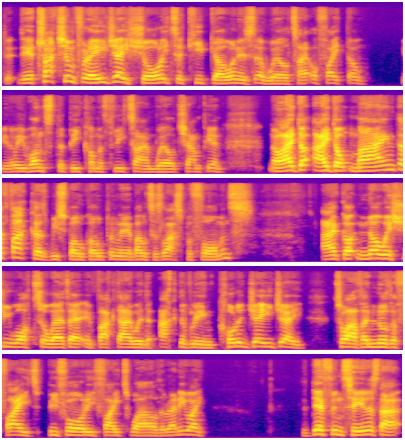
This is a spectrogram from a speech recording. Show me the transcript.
the, the attraction for AJ surely to keep going is a world title fight, though. You know, he wants to become a three-time world champion. No, I don't. I don't mind the fact because we spoke openly about his last performance. I've got no issue whatsoever. In fact, I would actively encourage AJ to have another fight before he fights Wilder anyway. The difference here is that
